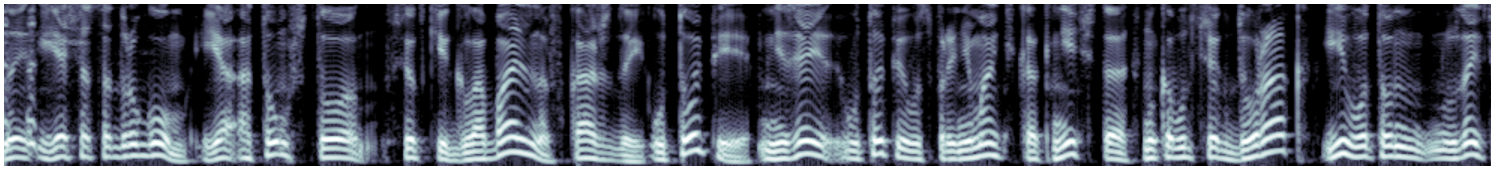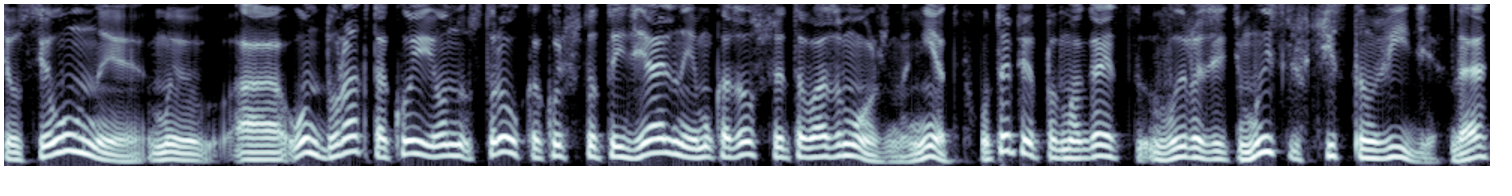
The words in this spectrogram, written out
Но я сейчас о другом. Я о том, что все-таки глобально в каждой утопии нельзя утопию воспринимать как нечто, ну, как будто человек дурак, и вот он, ну, знаете, вот все умные, мы, а он дурак такой, и он строил какое-то что-то идеальное, ему казалось, что это возможно. Нет. Утопия помогает выразить мысль в чистом виде, да?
